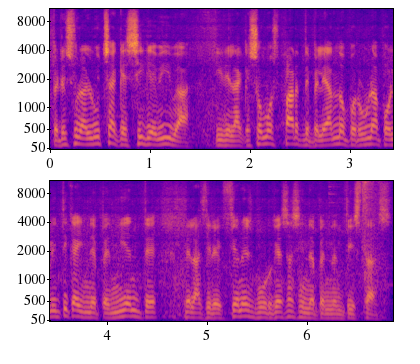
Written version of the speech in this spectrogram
pero es una lucha que sigue viva y de la que somos parte peleando por una política independiente de las direcciones burguesas independentistas.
